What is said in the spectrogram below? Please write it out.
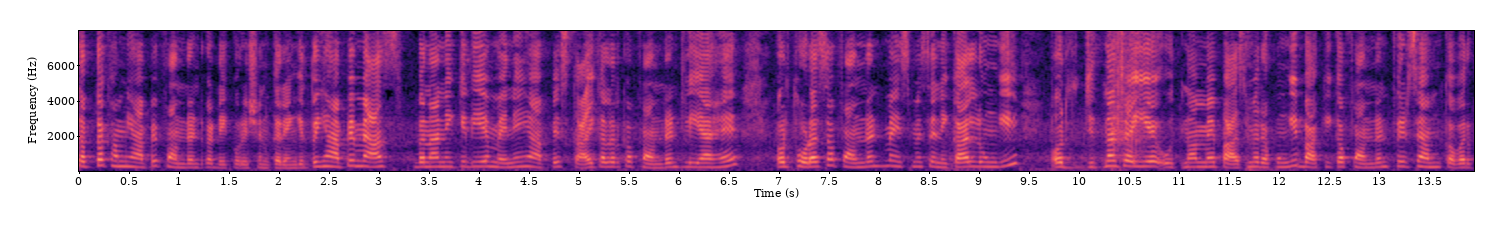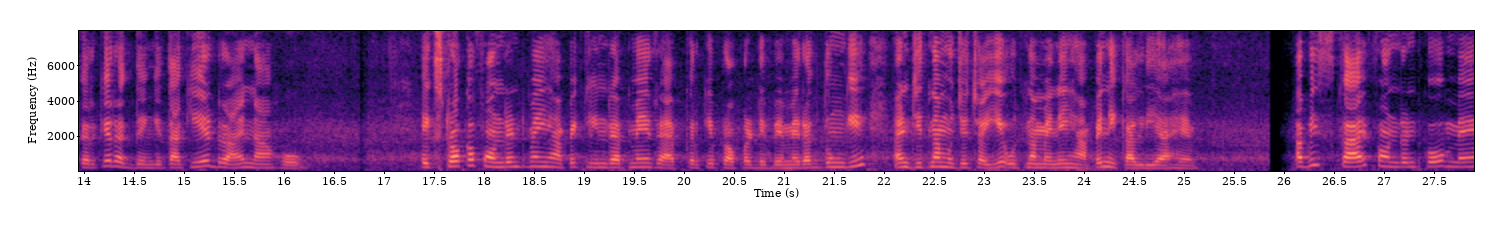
तब तक हम यहाँ पे फॉन्डेंट का डेकोरेशन करेंगे। तो यहाँ पे मास्क बनाने के लिए मैंने यहाँ पे स्काई कलर का फॉन्डेंट लिया है और थोड़ा सा फॉन्डेंट मैं इसमें से निकाल लूँगी और जितना चाहिए उतना मैं पास में रखूँगी। बाकी का फॉन्डेंट फिर से हम कवर करके रख देंगे ताकि ये ड्राई ना हो। एक्स्ट्रा का फॉन्डेंट मैं यहाँ पे क्लीन रैप में रैप करके प्रॉपर डिब्बे में रख दूँगी। एंड जितना मुझे चाहिए, उतना मैंने यहाँ पे निकाल लिया है। अभी स्काई फाउंडेंट को मैं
